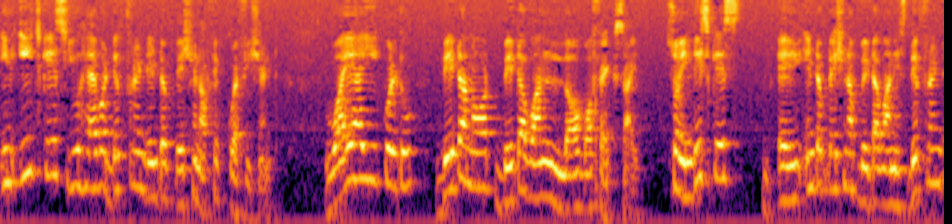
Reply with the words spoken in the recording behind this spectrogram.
In each case, you have a different interpretation of a coefficient. yi equal to beta naught beta 1 log of xi. So in this case, a interpretation of beta 1 is different.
